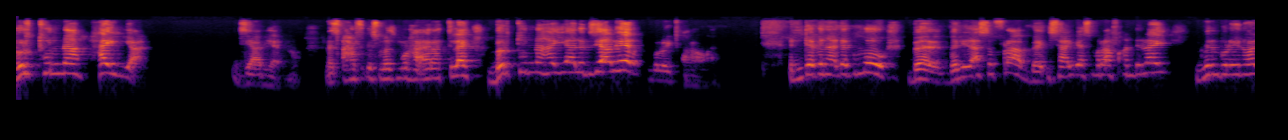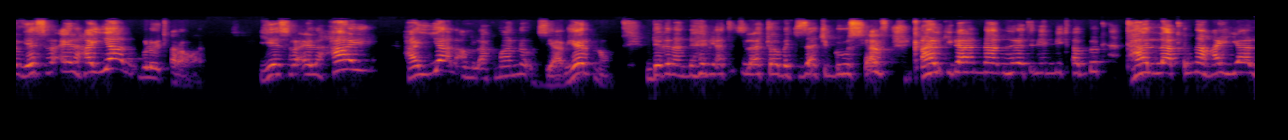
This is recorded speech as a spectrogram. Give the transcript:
ብርቱና ሀያል እግዚአብሔር ነው። መጽሐፍ ቅዱስ መዝሙር 24 ላይ ብርቱና ሀያል እግዚአብሔር ብሎ ይጠራዋል። እንደገና ደግሞ በሌላ ስፍራ በኢሳያስ ምዕራፍ አንድ ላይ ምን ብሎ ይነዋል የእስራኤል ሀያል ብሎ ይጠራዋል። የእስራኤል ሀይል ሀያል አምላክ ማን ነው እግዚአብሔር ነው። እንደገና ነህሚያ ትዝላቸዋል በዛ ችግር ሲያልፍ ቃል ኪዳንና ምህረትን የሚጠብቅ ታላቅና ሀያል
